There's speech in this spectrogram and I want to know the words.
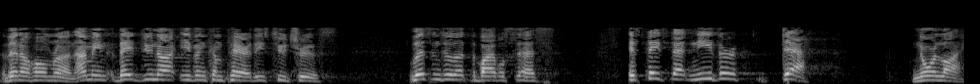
than a home run. I mean, they do not even compare these two truths. Listen to what the Bible says. It states that neither death nor life,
